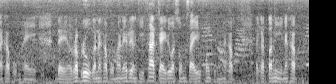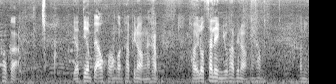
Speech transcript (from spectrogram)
นะครับ ผมให้ได้รับรู้กันนะครับ ผมในเรื่องที่คาดใจหรือว่าสงสัยของผมนะครับ แล้วก็ตอนนี้นะครับเขาก็เดี๋ยวเตรียมไปเอาของก่อนครับพี่น้องนะครับ ถอยรถซาเล้งอยู่ครับพี่น้องนะครับ ตอนนี้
